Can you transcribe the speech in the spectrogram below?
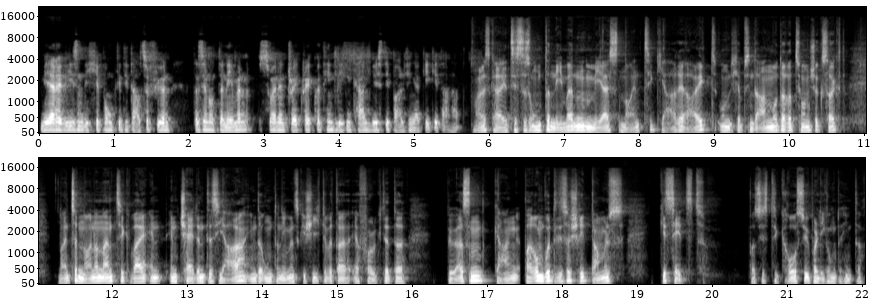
mehrere wesentliche Punkte, die dazu führen, dass ein Unternehmen so einen Track Record hinlegen kann, wie es die Balfinger AG getan hat. Alles klar, jetzt ist das Unternehmen mehr als 90 Jahre alt und ich habe es in der Anmoderation schon gesagt, 1999 war ein entscheidendes Jahr in der Unternehmensgeschichte, weil da erfolgte der Börsengang. Warum wurde dieser Schritt damals gesetzt? Was ist die große Überlegung dahinter?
